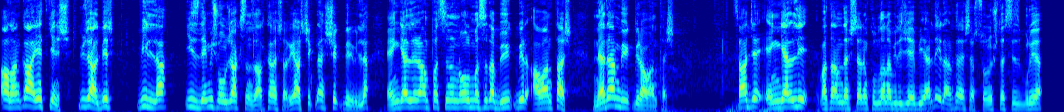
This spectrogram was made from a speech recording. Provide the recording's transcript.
alan gayet geniş. Güzel bir villa izlemiş olacaksınız arkadaşlar. Gerçekten şık bir villa. Engelli rampasının olması da büyük bir avantaj. Neden büyük bir avantaj? Sadece engelli vatandaşların kullanabileceği bir yer değil arkadaşlar. Sonuçta siz buraya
